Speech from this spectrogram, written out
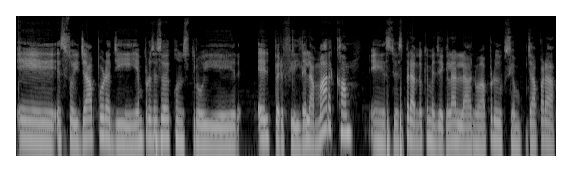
Eh, estoy ya por allí en proceso de construir el perfil de la marca. Eh, estoy esperando que me llegue la, la, nueva producción ya para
